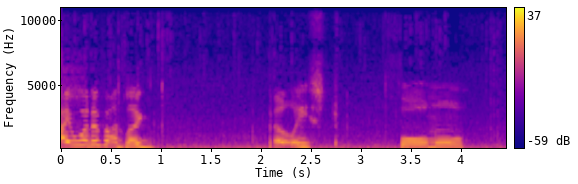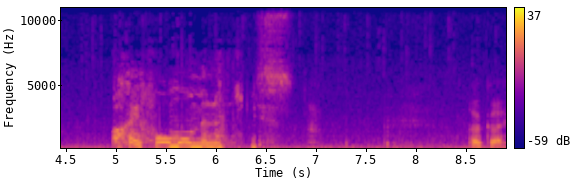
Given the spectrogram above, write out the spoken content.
I would have had like at least four more. Okay, four more minutes. Okay.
